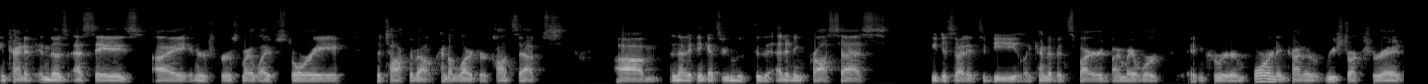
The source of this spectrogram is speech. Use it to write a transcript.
and kind of in those essays i interspersed my life story to talk about kind of larger concepts. Um, and then I think as we moved through the editing process, we decided to be like kind of inspired by my work in career in porn and kind of restructure it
